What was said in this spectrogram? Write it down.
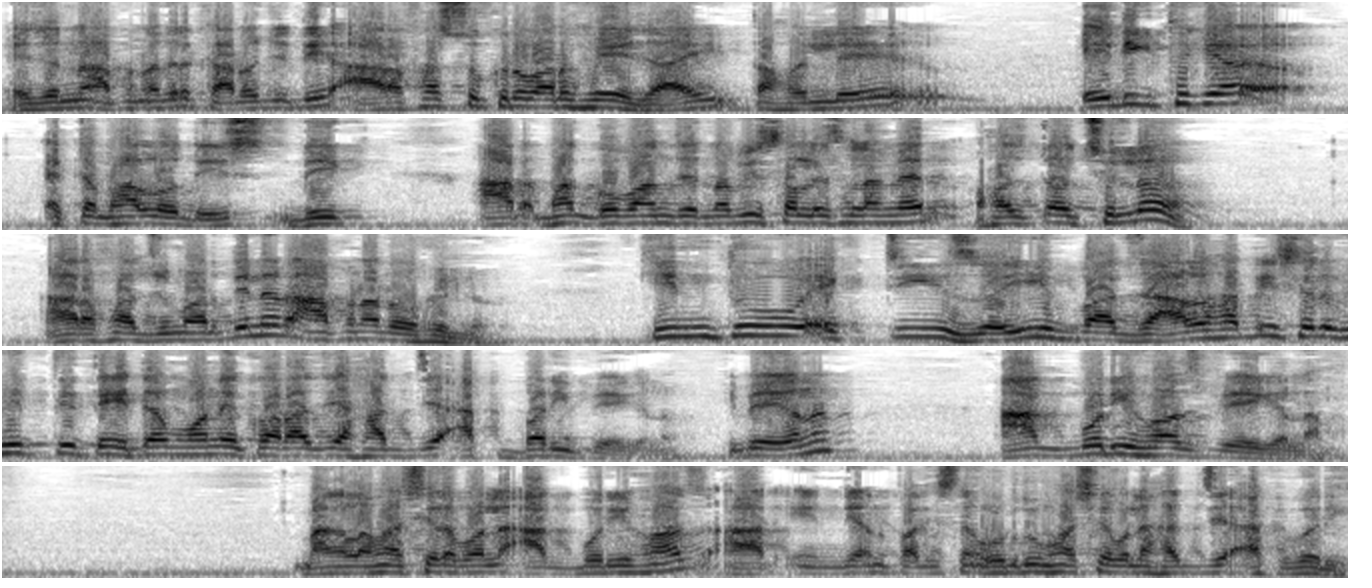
এই জন্য আপনাদের কারও যদি আরাফা শুক্রবার হয়ে যায়, তাহলে এই দিক থেকে একটা ভালো দিস দিক। আর ভাগ্যবান যে নবী সাল্লাহামের হজটাও ছিল, আরাফা জুমার দিনের, আপনারও হইল। কিন্তু একটি জয়ীফ বা জাল হাদিসের ভিত্তিতে এটা মনে করা যে হাজ্যে আকবরই পেয়ে গেল কি পেয়ে গেলাম? আকবরী হজ পেয়ে গেলাম। বাংলা ভাষীরা বলে আকবরী হজ আর ইন্ডিয়ান, পাকিস্তান, উর্দু ভাষায় বলে হাজ্যে আকবরী।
